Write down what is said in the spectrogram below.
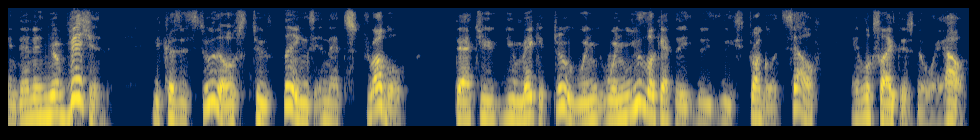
and then in your vision, because it's through those two things in that struggle that you you make it through. When when you look at the, the, the struggle itself, it looks like there's no way out.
